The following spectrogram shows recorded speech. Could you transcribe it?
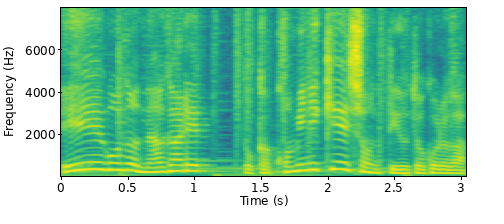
英語の流れとかコミュニケーションっていうところが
